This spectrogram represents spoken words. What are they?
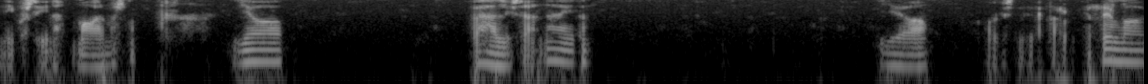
Niin kuin siinä maailmasta. Ja vähän lisää näitä. Ja oikeasti mikä tarvii relaa.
